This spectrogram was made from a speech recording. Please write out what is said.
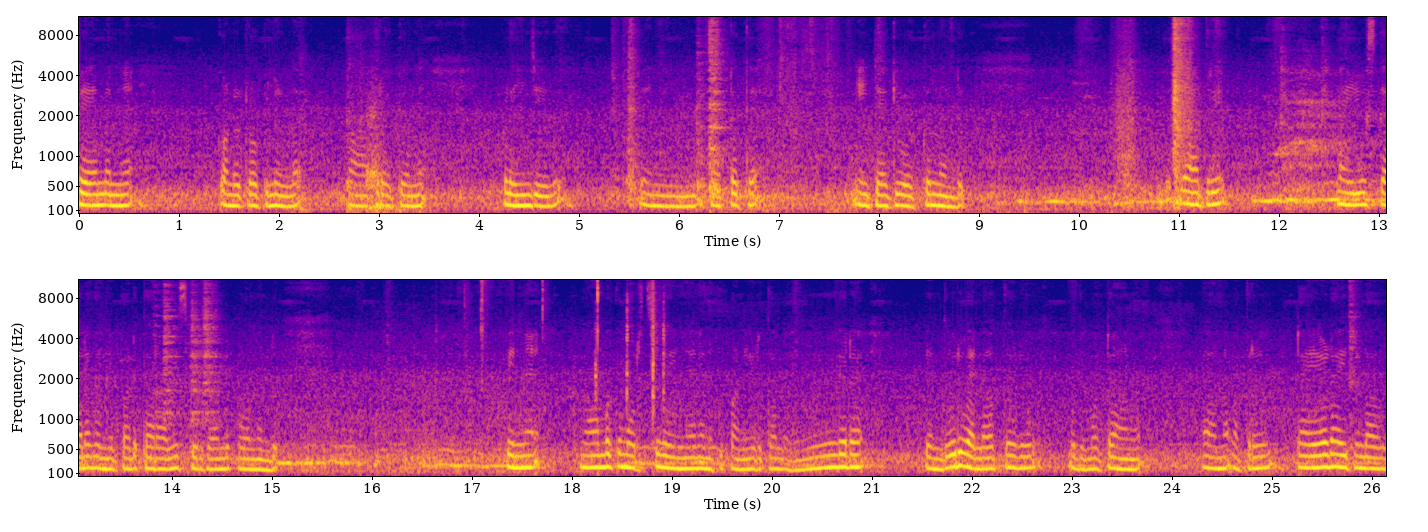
വേഗം തന്നെ കൊണ്ട് ട്രോപ്പിലുള്ള പാത്രമൊക്കെ ഒന്ന് ക്ലീൻ ചെയ്ത് പിന്നെ തട്ടൊക്കെ നീറ്റാക്കി വെക്കുന്നുണ്ട്. രാത്രി മയ്യൂസ്കാലം കഴിഞ്ഞപ്പാട് തറാവി സ്കരിക്കാണ്ട് പോകുന്നുണ്ട്. പിന്നെ നോമ്പൊക്കെ മുറിച്ച് കഴിഞ്ഞാൽ എനിക്ക് പണിയെടുക്കാൻ ഭയങ്കര എന്തോ ഒരു വല്ലാത്തൊരു ബുദ്ധിമുട്ടാണ്. കാരണം അത്രയും ടയേർഡായിട്ടുണ്ടാവും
